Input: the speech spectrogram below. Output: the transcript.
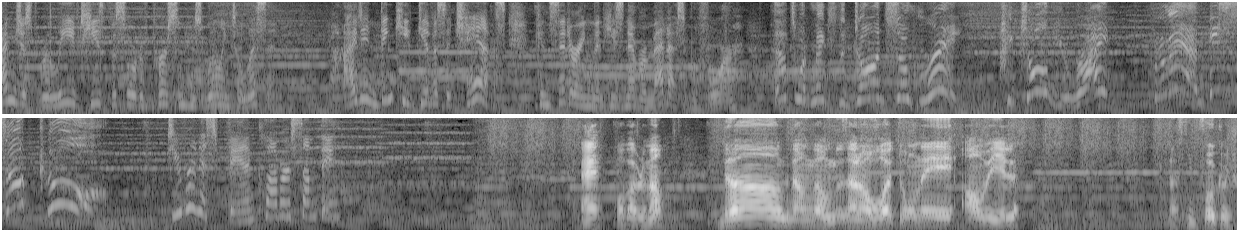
I'm just relieved he's the sort of person who's willing to listen. I didn't think he'd give us a chance, considering that he's never met us before. That's what makes the Dawn so great! I told you, right? Man, he's so cool! Do you run his fan club or something? Eh, probablement. Donc, donc, donc, nous allons retourner en ville. Parce qu'il faut que je,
